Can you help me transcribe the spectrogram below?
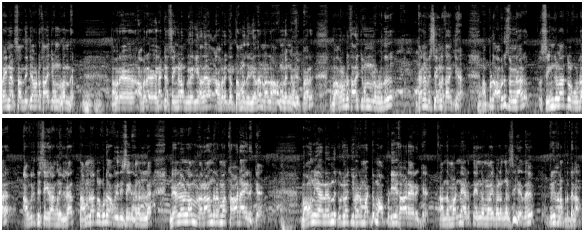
ரெய்னர் சந்தித்து அவரோட காய்ச்சி கொண்டு வந்தேன் அவர் அவர் எனக்கு சிங்களம் தெரியாது அவருக்கு தமிழ் தெரியாது நல்ல ஆங்கிலம் கலைப்பார் இப்போ அவரோட காய்ச்சி கொண்டு பொழுது கன விஷயங்களை காய்க்க அப்படி அவர் சொன்னார் சிங்களாக்கள் கூட அபிவிருத்தி செய்கிறாங்க இல்லை தமிழாக்கள் கூட அபிவிருத்தி செய்கிறாங்க இல்லை நிலமெல்லாம் வராந்திரமாக காடாக இருக்கு வவுனியாவிலேருந்து கிளிநொச்சி வர மட்டும் அப்படியே காடாக இருக்கு அந்த மண்ணை எடுத்து என்ன மாதிரி வளங்கள் செய்யறது பிரயோசனப்படுத்தலாம்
